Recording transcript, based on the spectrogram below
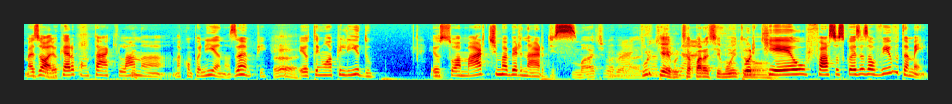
Mas olha, eu quero contar que lá na, na companhia, na Zamp, É. eu tenho um apelido. Eu sou a Mártima Bernardes. Mártima Bernardes. Por quê? Porque você aparece muito Porque eu faço as coisas ao vivo também.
